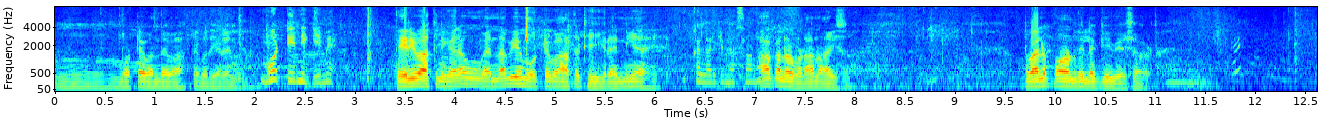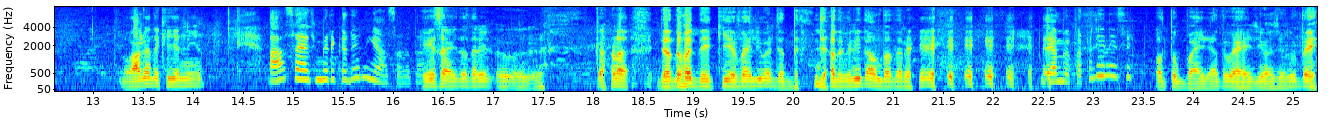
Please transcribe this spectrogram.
ਹੂੰ, ਮੋਟੇ ਬੰਦੇ ਵਾਸਤੇ ਵਧੀਆ ਰਹਿੰਦੀ ਮੋਟੀ ਨਹੀਂ ਗਈ ਮੈਂ। ਤੇਰੀ ਵਾਸਤੇ ਨਹੀਂ ਕਹਿ ਰਿਹਾ ਉਹ ਕਹਿੰਦਾ ਵੀ ਇਹ ਮੋਟੇ ਵਾਸਤੇ ਠੀਕ ਰਹਿੰਦੀ ਆ ਇਹ। ਕਲਰ ਕਿੰਨਾ ਸੋਹਣਾ। ਆਹ ਕਲਰ ਬੜਾ ਨਾਈਸ 12 ਪਾਉਂਡ ਦੀ ਲੱਗੀ ਹੈ। ਸ਼ਰਟ ਉਹ ਆ ਕੇ ਦੇਖੀ ਜੰਨੀ ਆ? ਆਹ ਸਾਈਜ਼ ਮੇਰੇ ਕਦੇ ਨਹੀਂ ਆ ਸਕਦਾ। ਇਹ ਸਾਈਜ਼ ਤਾਂ ਤੇਰੇ ਅਹ, ਅਹ, ਕਹਣਾ ਜਦੋਂ ਮੈਂ ਦੇਖੀ ਹੈ ਪਹਿਲੀ ਵਾਰ ਜਦ ਜਦ ਵੀ ਨਹੀਂ ਤਾਂ ਹੁੰਦਾ ਤੇਰੇ। ਜਾਂ ਮੈਂ ਪਤਲੀ ਨਹੀਂ ਸੀ? ਉਹ ਤੂੰ ਬਹਿ ਜਾ ਤੂੰ ਇਹੋ ਜਿਹੀ ਹੋ ਸ਼ੁਰੂ ਤੇ।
